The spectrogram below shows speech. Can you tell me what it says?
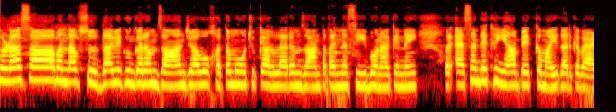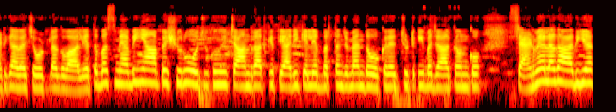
थोड़ा सा बंदा अफसरदा भी क्योंकि रमज़ान जो है वो ख़त्म हो चुका है, अगला रमज़ान पता नहीं नसीब होना कि नहीं। और ऐसा देखें, यहाँ पर कमाई करके बैठ गया हुआ चोट लगवा लिया। तो बस मैं भी यहाँ पर शुरू हो चुकी हूँ चाँद रात की तैयारी के लिए बर्तन जो मैंने धो कर चुटकी बजा कर उनको स्टैंड में लगा दिया।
